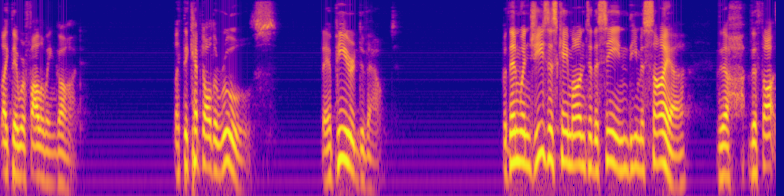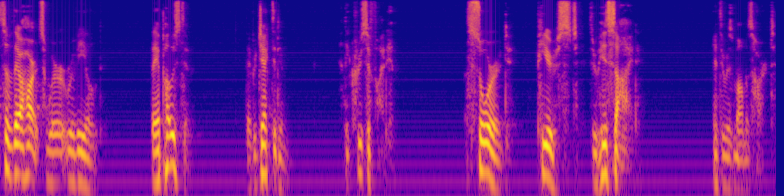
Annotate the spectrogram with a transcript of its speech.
like they were following God, like they kept all the rules, they appeared devout. But then when Jesus came onto the scene, the Messiah, the, the thoughts of their hearts were revealed. They opposed him, they rejected him, and they crucified him. A sword pierced through his side and through his mama's heart.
